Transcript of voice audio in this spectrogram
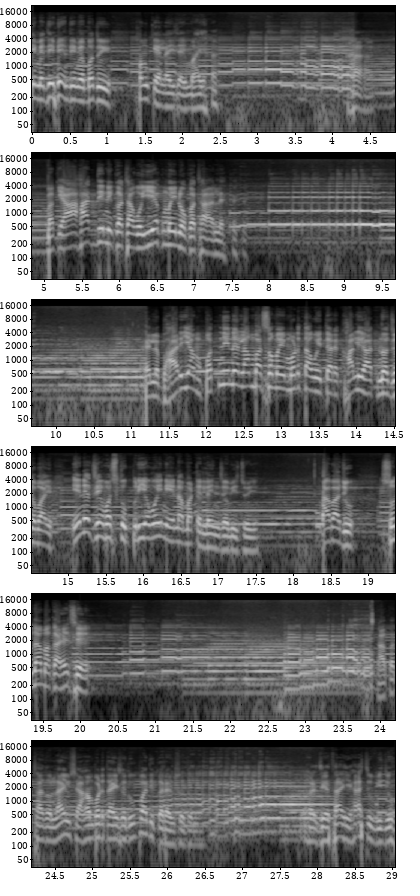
ધીમે ધીમે ધીમે બધું ફંકે લઈ જાય માયા. બાકી આ હાથ દીની કથા હોય, એક મહિનો કથા હાલે. એટલે ભાર્યામ પત્નીને લાંબા સમય મળતા હોય ત્યારે ખાલી હાથ ન જવાય. એને જે વસ્તુ પ્રિય હોય ને એના માટે લઈને જવી જોઈએ. આ બાજુ સુદામા કહે છે, આ કથા તો લાઈવ છે, સાંભળતા છે તો ઉપાધિ કરાવીશું તમે. જે થાય સાચું બીજું.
